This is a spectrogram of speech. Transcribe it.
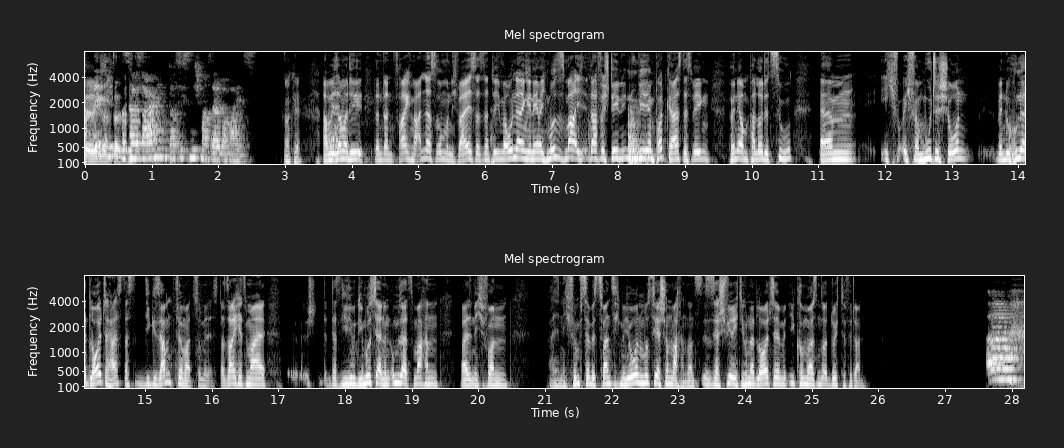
äh, gesagt, das heißt sagen, dass ich es nicht mal selber weiß. Okay. Aber ja. ich sag mal, die, dann, dann frage ich mal andersrum und ich weiß, das ist natürlich immer unangenehm. Ich muss es machen. Ich, dafür stehen nur wir im Podcast, deswegen hören ja auch ein paar Leute zu. Ähm, ich, ich vermute schon, wenn du 100 Leute hast, dass die Gesamtfirma zumindest, da sage ich jetzt mal, dass die, die muss ja einen Umsatz machen, weiß ich nicht, von, weiß ich nicht, 15 bis 20 Millionen muss sie ja schon machen. Sonst ist es ja schwierig, die 100 Leute mit E-Commerce durchzufüttern. Äh.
